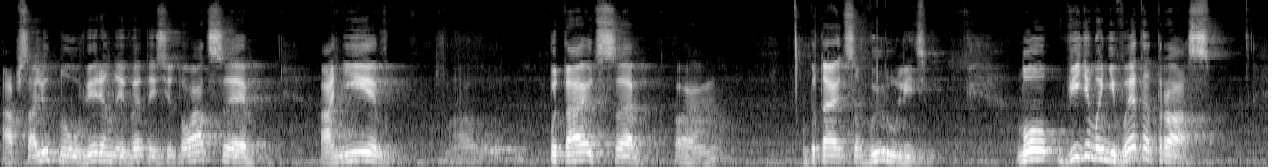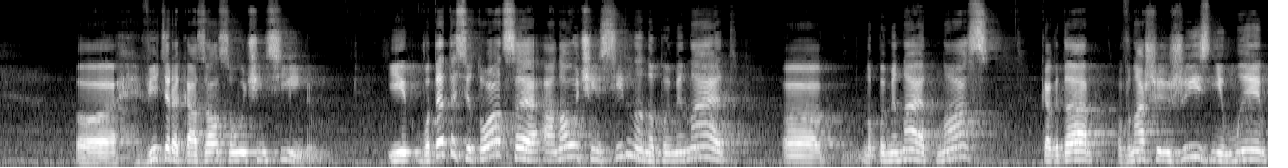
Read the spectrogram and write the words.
абсолютно уверенные в этой ситуации, они э, пытаются, э, пытаются вырулить. Но, видимо, не в этот раз. Ветер оказался очень сильным. И вот эта ситуация, она очень сильно напоминает, э, напоминает нас, когда в нашей жизни мы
